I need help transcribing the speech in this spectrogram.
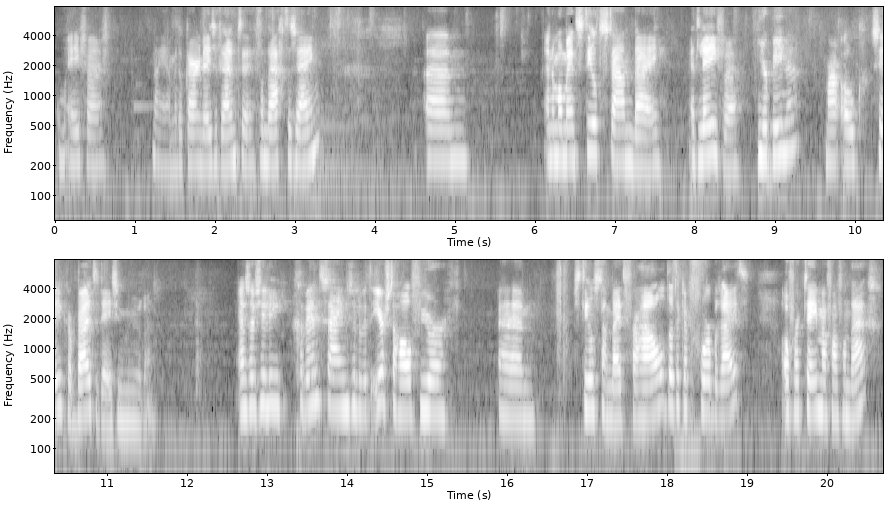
Om even nou ja, met elkaar in deze ruimte vandaag te zijn. Ehm, en een moment stil te staan bij het leven hier binnen, maar ook zeker buiten deze muren. En zoals jullie gewend zijn, zullen we het eerste half uur ehm, stilstaan bij het verhaal dat ik heb voorbereid over het thema van vandaag.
